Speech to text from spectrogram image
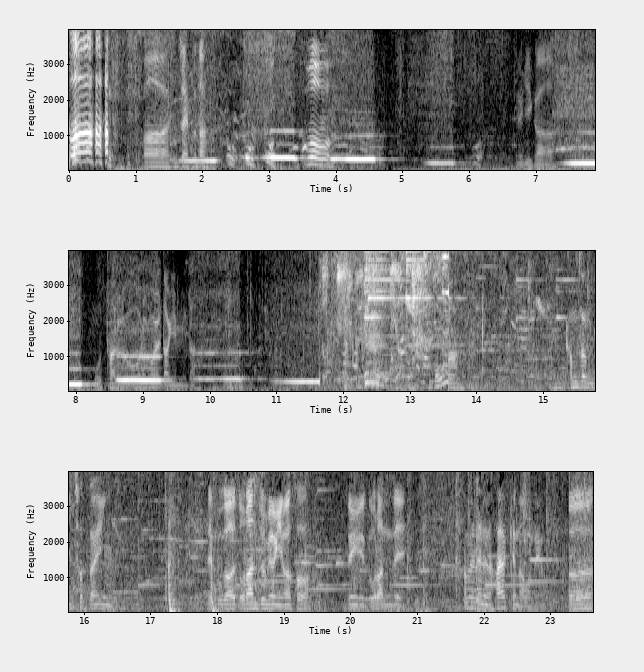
와, 와 진짜 예쁘다. 우와 여기가 오타루 오르골당입니다. 와, 감성 미쳤다잉 내부가 노란 조명이어서 굉장히 노란데 화면에는 하얗게 나오네요. 어,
